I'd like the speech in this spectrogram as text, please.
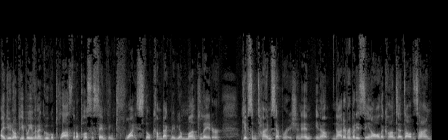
I do know people even on Google Plus that'll post the same thing twice. They'll come back maybe a month later, give some time separation. And you know, not everybody's seeing all the content all the time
